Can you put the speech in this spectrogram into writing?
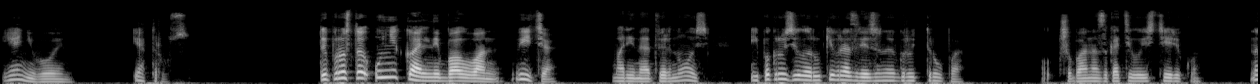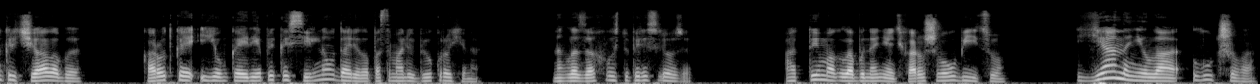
Я не воин, я трус. Ты просто уникальный болван, Витя. Марина отвернулась и погрузила руки в разрезанную грудь трупа. Лучше бы она закатила истерику. Накричала бы. Короткая и емкая реплика сильно ударила по самолюбию Крохина. На глазах выступили слезы. «А ты могла бы нанять хорошего убийцу». «Я наняла лучшего».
